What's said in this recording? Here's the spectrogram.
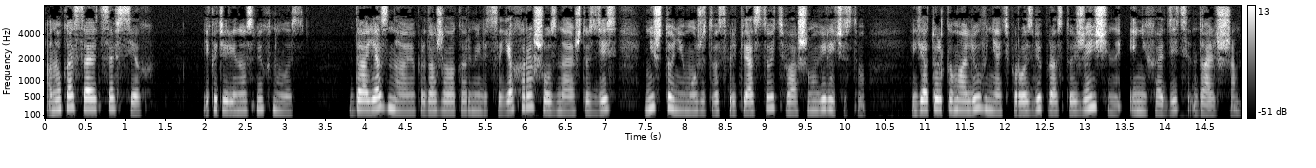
«Оно касается всех». Екатерина усмехнулась. «Да, я знаю», — продолжала кормилица, — «я хорошо знаю, что здесь ничто не может воспрепятствовать вашему величеству. Я только молю внять просьбе простой женщины и не ходить дальше».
